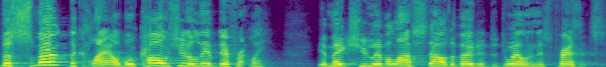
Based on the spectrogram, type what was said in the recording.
The smoke, the cloud, will cause you to live differently. It makes you live a lifestyle devoted to dwell in His presence.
